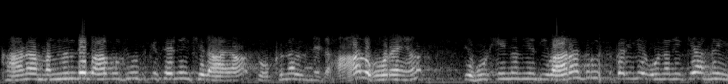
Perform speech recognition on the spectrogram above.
کھانا منگن کے باوجود کسی نے کھلایا بھوک نل نڈال ہو رہے ہیں کہ ہوں انہوں نے دیوار درست کریے انہوں نے کیا نہیں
